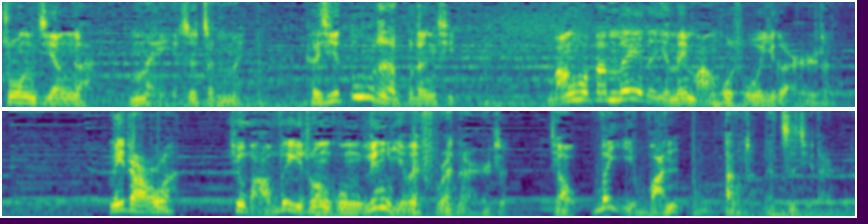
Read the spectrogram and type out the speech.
庄姜啊，美是真美，可惜肚子不争气，忙活半辈子也没忙活出一个儿子来，没招啊，就把魏庄公另一位夫人的儿子叫魏完当成了自己的儿子。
